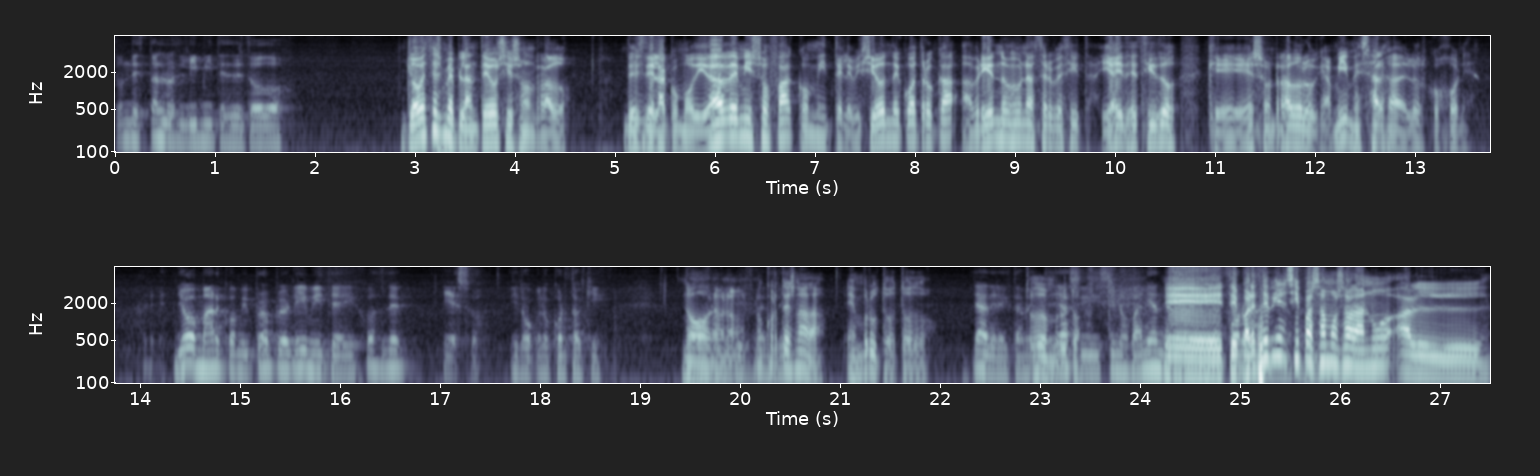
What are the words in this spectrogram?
dónde están los límites de todo. Yo a veces me planteo si es honrado. Desde la comodidad de mi sofá con mi televisión de 4K abriéndome una cervecita. Y ahí decido que es honrado lo que a mí me salga de los cojones. Yo marco mi propio límite, hijos de... Y eso. Y lo, lo corto aquí. No, no, no. No cortes nada. En bruto todo. Ya directamente. Todo en ya bruto. si, si nos banean de Eh, ¿Te parece bien si pasamos a la, nu- al-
